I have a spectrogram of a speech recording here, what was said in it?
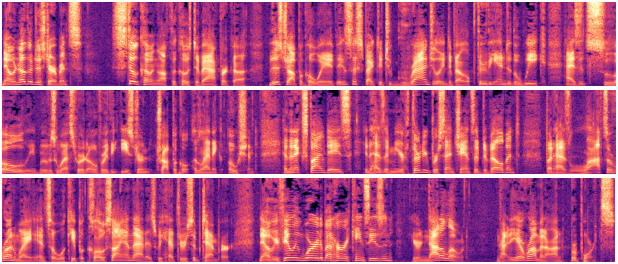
Now, another disturbance. Still coming off the coast of Africa, this tropical wave is expected to gradually develop through the end of the week as it slowly moves westward over the eastern tropical Atlantic Ocean. In the next five days, it has a mere 30% chance of development, but has lots of runway, and so we'll keep a close eye on that as we head through September. Now, if you're feeling worried about hurricane season, you're not alone. Nadia Ramlagan reports.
